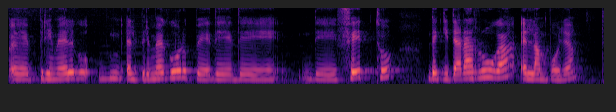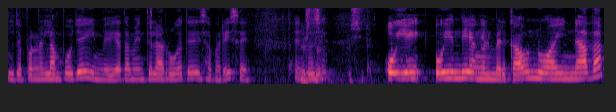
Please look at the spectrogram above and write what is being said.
eh, primer, el primer golpe de, efecto de quitar arrugas es la ampolla. Tú te pones la ampolla e inmediatamente la arruga te desaparece. Entonces, hoy, en, hoy en día en el mercado no hay nada,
